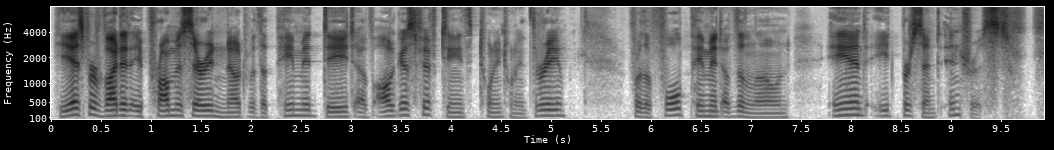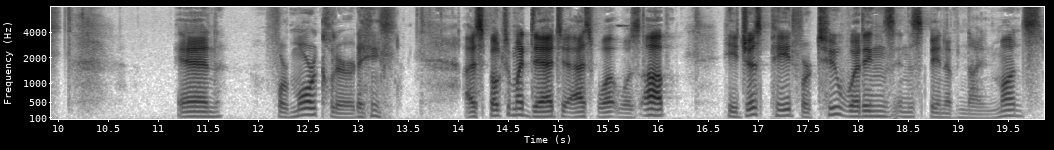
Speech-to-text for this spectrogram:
he has provided a promissory note with a payment date of August 15, 2023, for the full payment of the loan and 8% interest. and for more clarity, I spoke to my dad to ask what was up, he just paid for two weddings in the span of nine months.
